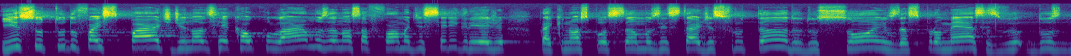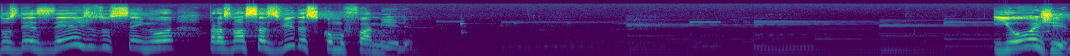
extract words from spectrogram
Isso tudo faz parte de nós recalcularmos a nossa forma de ser igreja, para que nós possamos estar desfrutando dos sonhos, das promessas, do, dos, dos desejos do Senhor para as nossas vidas como família. E hoje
